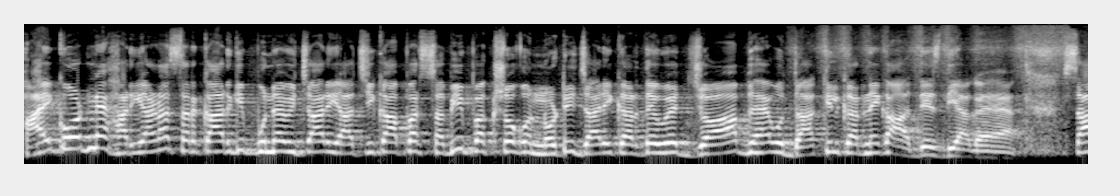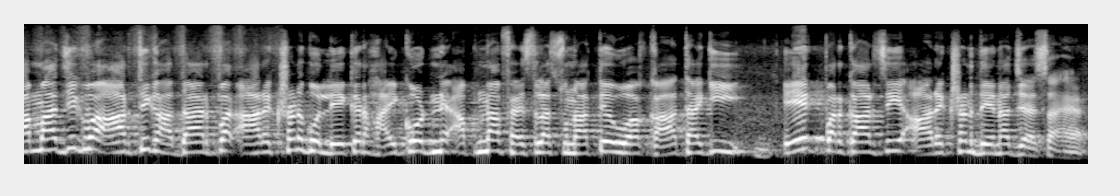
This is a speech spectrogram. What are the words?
हाईकोर्ट ने हरियाणा सरकार की पुनः विचार याचिका पर सभी पक्षों को नोटिस जारी करते हुए जवाब है, वो दाखिल करने का आदेश दिया गया है। सामाजिक व आर्थिक आधार पर आरक्षण को लेकर हाईकोर्ट ने अपना फैसला सुनाते हुए कहा था कि एक प्रकार से आरक्षण देना जैसा है।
